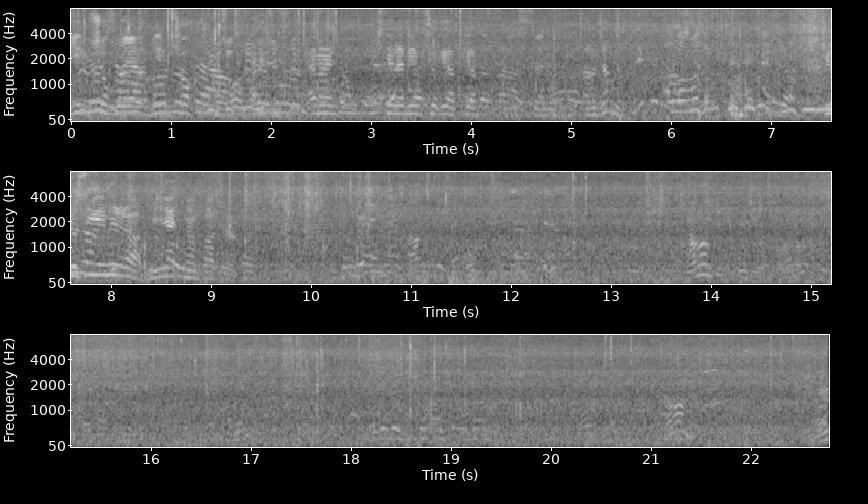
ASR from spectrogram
Bir buçuk buraya, bir buçuk. Hemen iki tane bir buçuk yap yap. Sen alacak mısın? Alamadım. Kilosu 20 lira. Millet menfaatine. Tamam. Tamam mı? He?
